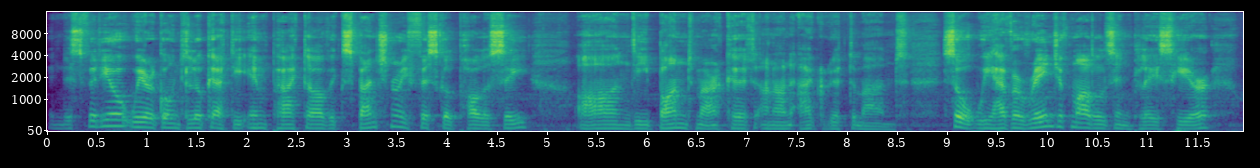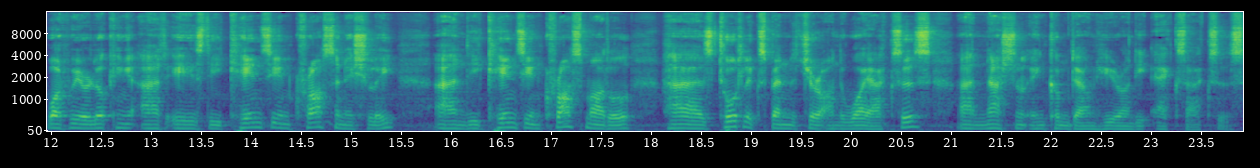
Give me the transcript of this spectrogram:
In this video we are going to look at the impact of expansionary fiscal policy on the bond market and on aggregate demand. So we have a range of models in place here. What we are looking at is the Keynesian cross initially and the Keynesian cross model has total expenditure on the y-axis and national income down here on the x-axis.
